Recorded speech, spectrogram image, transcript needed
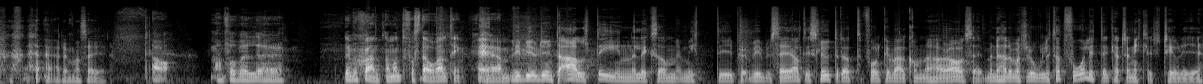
är det man säger? Ja, man får väl... Det är väl skönt när man inte förstår allting. Vi bjuder ju inte alltid in liksom mitt i... Vi säger alltid i slutet att folk är välkomna att höra av sig. Men det hade varit roligt att få lite Kacaniklic-teorier.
